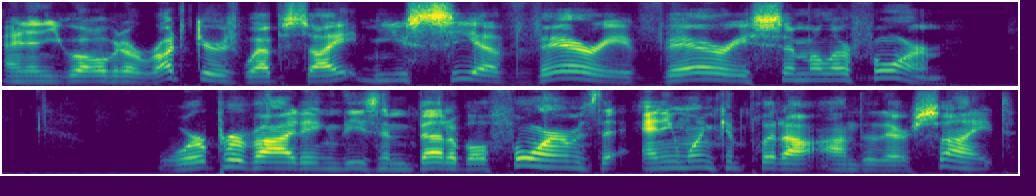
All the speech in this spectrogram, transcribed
And then you go over to Rutgers website and you see a very, very similar form. We're providing these embeddable forms that anyone can put out onto their site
